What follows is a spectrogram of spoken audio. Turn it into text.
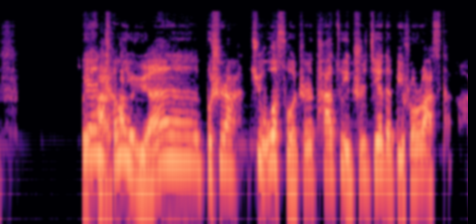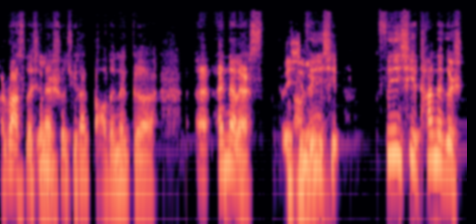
编程语言不是啊，据我所知，它最直接的，比如说 Rust，Rust 现在社区它搞的那个呃 Analysis 分析分析器，分析器它那个是。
